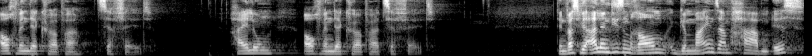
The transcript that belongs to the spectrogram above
auch wenn der Körper zerfällt. Heilung, auch wenn der Körper zerfällt. Denn was wir alle in diesem Raum gemeinsam haben, ist,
